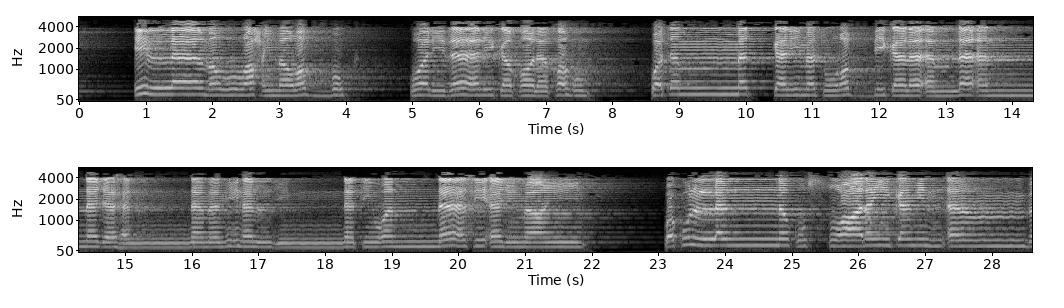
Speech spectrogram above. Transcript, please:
إلا من رحم ربك ولذلك خلقهم وتمت كلمة ربك لأملأن جهنم من الجنة والناس أجمعين وَكُلًّا نَقُصُّ عَلَيْكَ مِنْ أَنْبَاءِ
